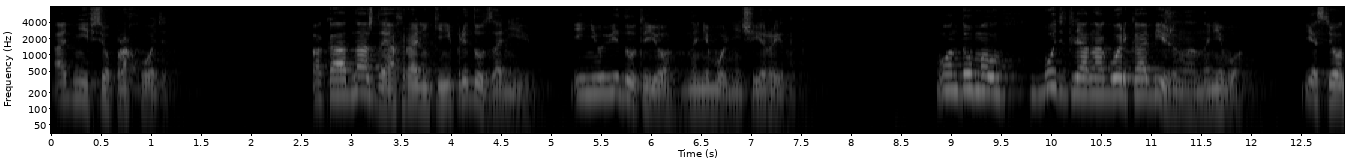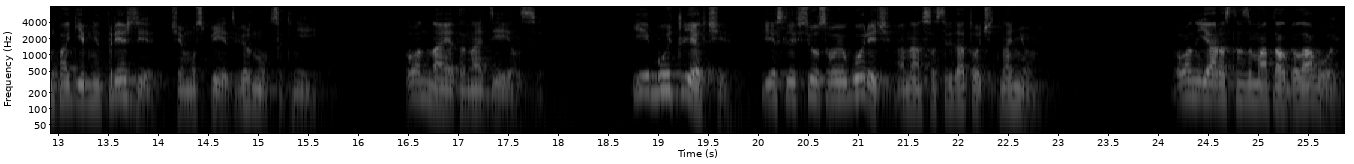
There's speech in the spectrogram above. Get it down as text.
Одни все проходят. Пока однажды охранники не придут за нею и не уведут ее на невольничий рынок. Он думал, будет ли она горько обижена на него, если он погибнет прежде, чем успеет вернуться к ней. Он на это надеялся. Ей будет легче, если всю свою горечь она сосредоточит на нем. Он яростно замотал головой.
